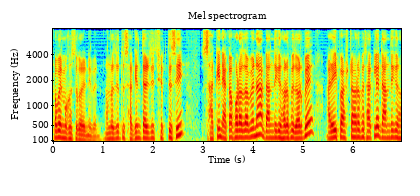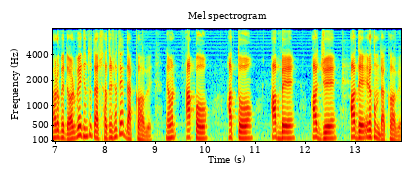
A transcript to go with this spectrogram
সবাই মুখস্থ করে নেবেন। আমরা যেহেতু সাকিন তাজদিদ শিখতেছি সাকিন একা পড়া যাবে না, ডান দিকের হরফে ধরবে, আর এই পাঁচটা হরফে থাকলে ডান দিকের হরফে ধরবে, কিন্তু তার সাথে সাথে দাক্কা হবে। যেমন আকো, আতো, আবে, আজে, আদে এরকম দাক্কা হবে।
